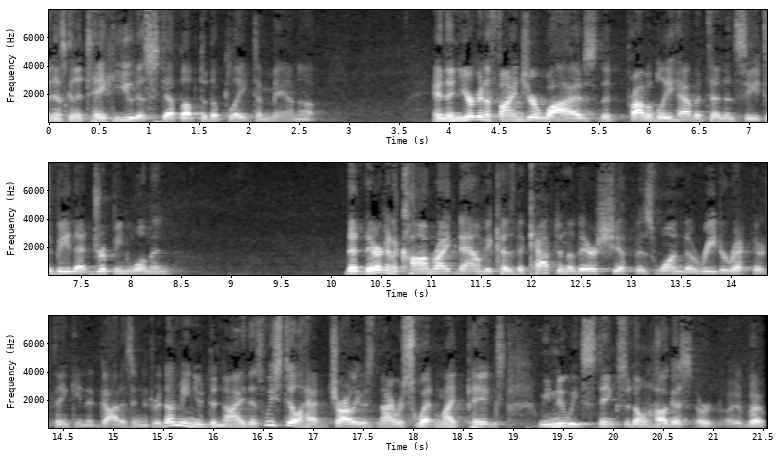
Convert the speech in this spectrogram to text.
And it's going to take you to step up to the plate to man up. And then you're going to find your wives that probably have a tendency to be that dripping woman that they're going to calm right down because the captain of their ship is one to redirect their thinking that God is in control. It doesn't mean you deny this. We still had, Charlie and I were sweating like pigs. We knew we'd stink, so don't hug us. Or uh,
